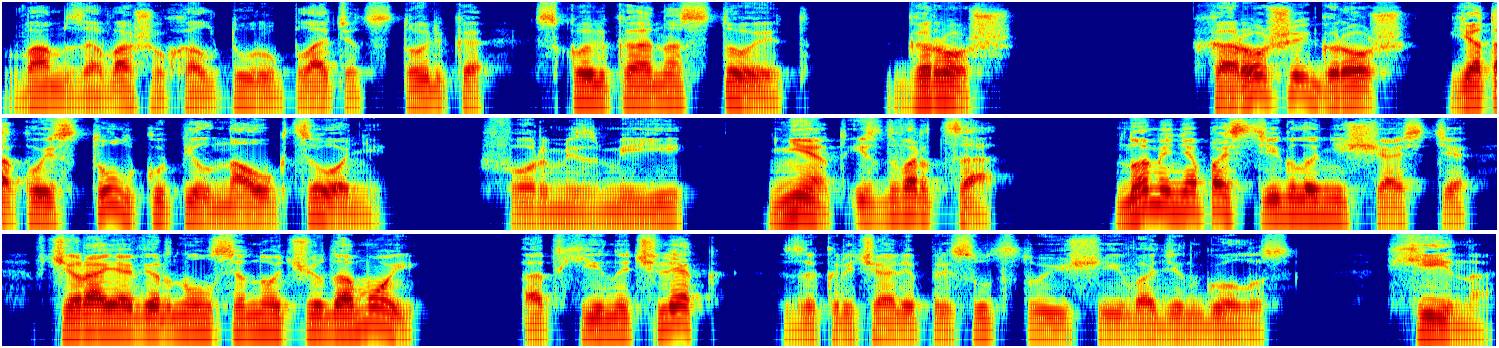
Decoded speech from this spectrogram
Вам за вашу халтуру платят столько, сколько она стоит. Грош. Хороший грош. Я такой стул купил на аукционе. В форме змеи? Нет, из дворца. Но меня постигло несчастье. Вчера я вернулся ночью домой. От Хины? Закричали присутствующие в один голос. Хина.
